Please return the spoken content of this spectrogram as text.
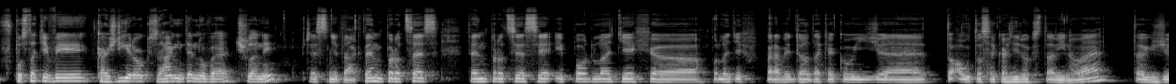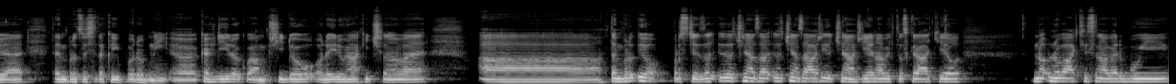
V podstatě vy každý rok zháníte nové členy? Přesně tak. Ten proces, ten proces je i podle těch, eh, podle těch pravidel tak jako že to auto se každý rok staví nové, takže ten proces je takový podobný. Eh, každý rok vám přijdou, odejdou nějaký členové a ten, jo, prostě začíná, začíná září, začíná říjen, abych to zkrátil, No, nováčci se naverbují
